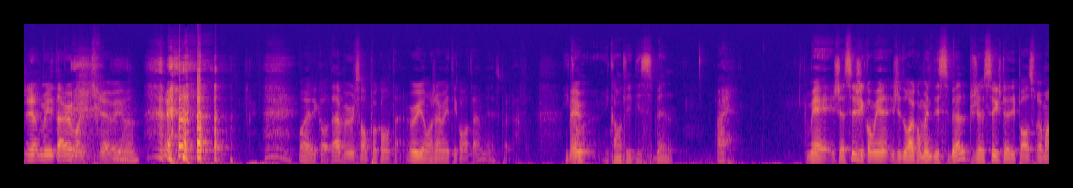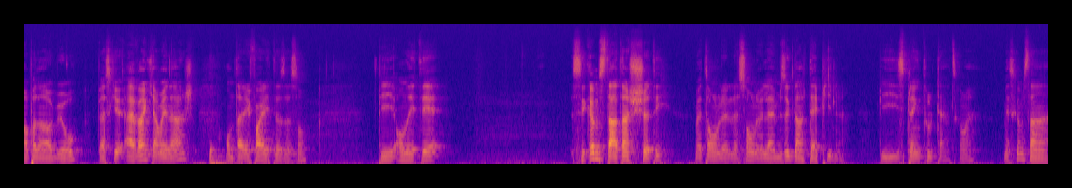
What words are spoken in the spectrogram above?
Mes tailleurs vont être crevés, man. Ouais, les comptables, eux, sont pas contents. Eux, ils ont jamais été contents, mais c'est pas grave. Ils, Mais- comptent, ils comptent les décibels. Ouais. Mais je sais j'ai combien j'ai droit à combien de décibels, puis je sais que je le dépasse vraiment pas dans leur bureau. Parce que avant qu'ils emménagent, on est allé faire les tests de son. Puis on était. C'est comme si t'entends chuchoter. Mettons le, le son, le- la musique dans le tapis. Là. Puis ils se plaignent tout le temps, tu comprends? Mais c'est comme si t'en-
